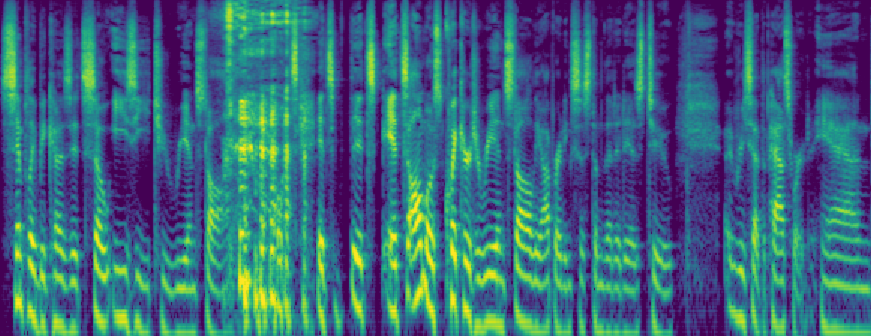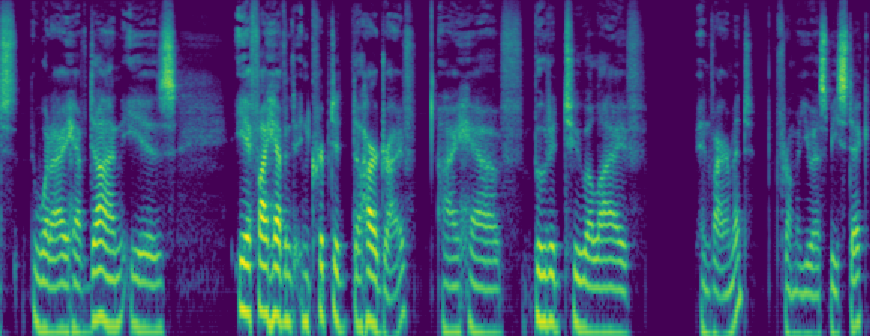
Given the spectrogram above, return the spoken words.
simply because it's so easy to reinstall. it's, it's it's it's almost quicker to reinstall the operating system than it is to reset the password. And what I have done is if I haven't encrypted the hard drive, I have booted to a live environment from a USB stick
